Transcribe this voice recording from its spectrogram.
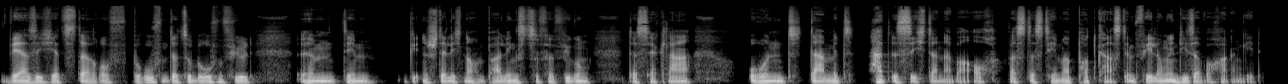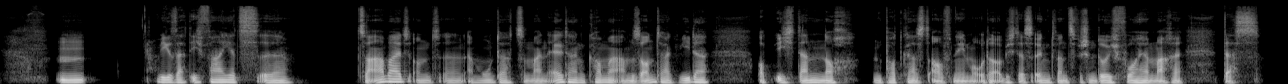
Wer sich jetzt darauf berufen, dazu berufen fühlt, ähm, dem stelle ich noch ein paar Links zur Verfügung. Das ist ja klar. Und damit hat es sich dann aber auch, was das Thema Podcast-Empfehlung in dieser Woche angeht. Mm, wie gesagt, ich fahre jetzt äh, zur Arbeit und äh, am Montag zu meinen Eltern, komme am Sonntag wieder. Ob ich dann noch einen Podcast aufnehme oder ob ich das irgendwann zwischendurch vorher mache, das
